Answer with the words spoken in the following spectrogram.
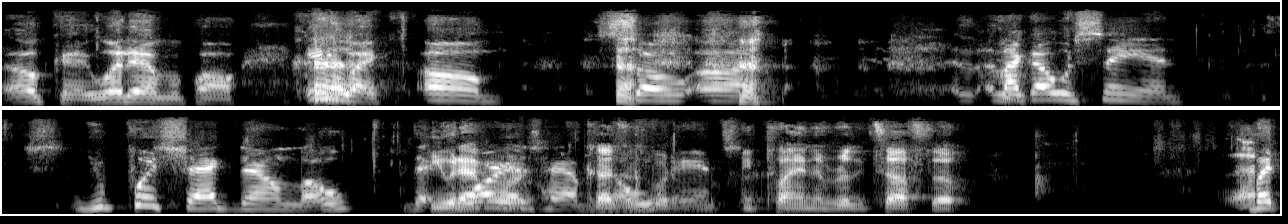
okay whatever paul anyway um so uh like i was saying you put Shaq down low the he would have, warriors hard, have Cousins no would answer be playing them really tough though. but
